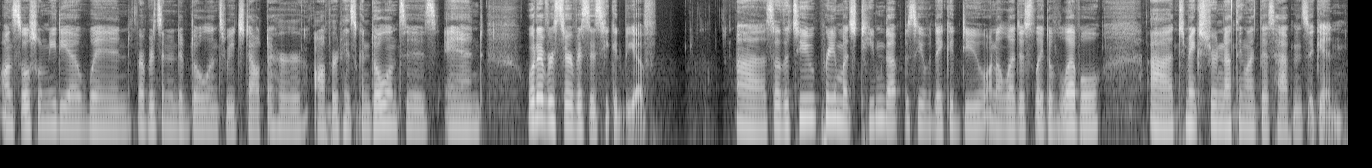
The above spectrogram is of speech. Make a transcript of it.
on social media when Representative Dollens reached out to her, offered his condolences, and whatever services he could be of. Uh, so the two pretty much teamed up to see what they could do on a legislative level uh, to make sure nothing like this happens again.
